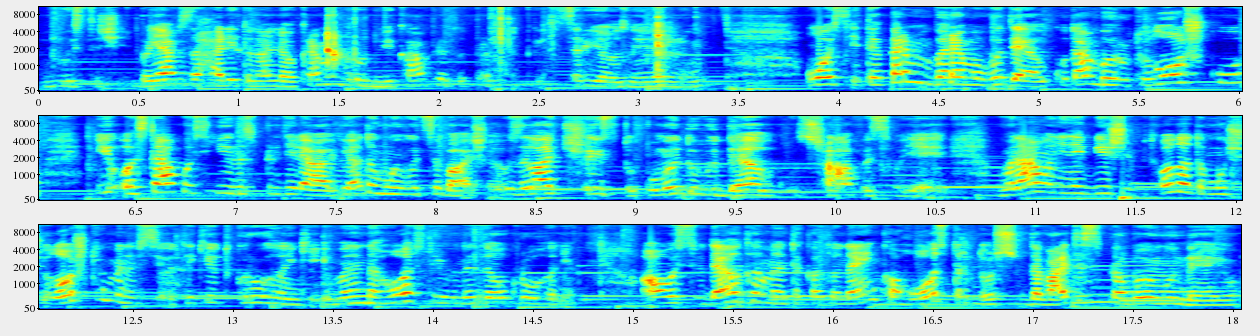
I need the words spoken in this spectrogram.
вистачить. Бо я взагалі тонального крему беру дві каплі, тут прям такий серйозний нажим. Ось, і тепер ми беремо виделку, там беру ту ложку і ось так ось її розподіляю. Я думаю, ви це бачили. Взяла чисту, помиту виделку з шафи своєї. Вона мені найбільше підходила, тому що ложки в мене всі такі от кругленькі, і вони не гострі, вони заокруглені. А ось виделка в мене така тоненька, гостра, тож давайте спробуємо нею.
